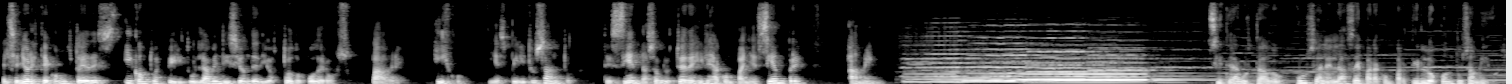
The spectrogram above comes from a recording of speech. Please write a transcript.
El Señor esté con ustedes y con tu espíritu. La bendición de Dios Todopoderoso, Padre, Hijo y Espíritu Santo, descienda sobre ustedes y les acompañe siempre. Amén. Si te ha gustado, usa el enlace para compartirlo con tus amigos.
